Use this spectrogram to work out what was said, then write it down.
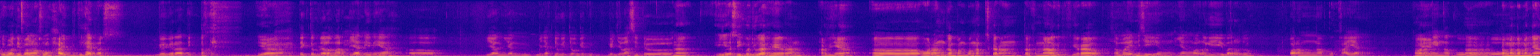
Tiba-tiba langsung hype gitu di Hype. atas. gara-gara TikTok. Ya. TikTok dalam artian ini ya eh, yang yang banyak joget-joget gak jelas itu. Nah, iya sih gue juga heran. Artinya eh, orang gampang banget sekarang terkenal gitu, viral. Sama ini sih yang yang lagi baru tuh. Orang ngaku kaya. Oh, orang iya. yang ngaku Eh, oh, teman-temannya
